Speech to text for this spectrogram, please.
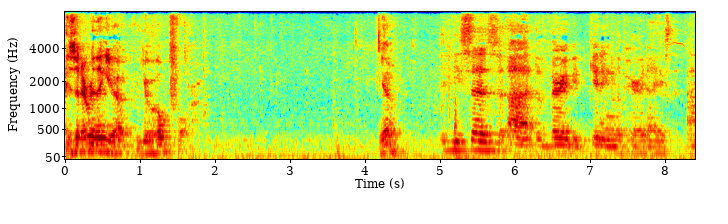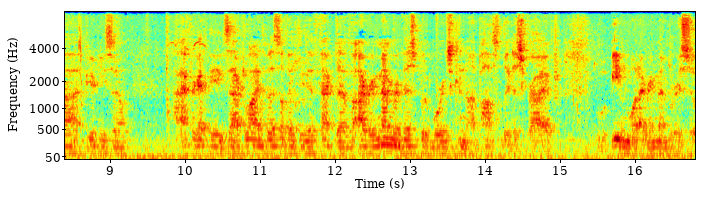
Is it everything you you hoped for? Yeah. He says uh, at the very beginning of the Paradise uh, Paradiso, I forget the exact lines, but it's something to the effect of, "I remember this, but words cannot possibly describe. Even what I remember is so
